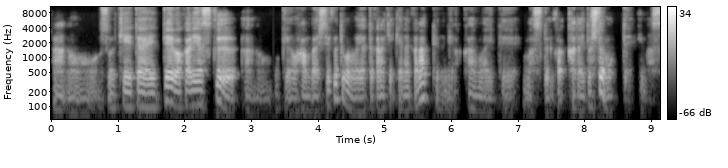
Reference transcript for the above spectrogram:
あの、そういう形態で分かりやすく、あの、保険を販売していくってことをやっていかなきゃいけないかなっていうふうには考えてますというか、課題として持っています。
